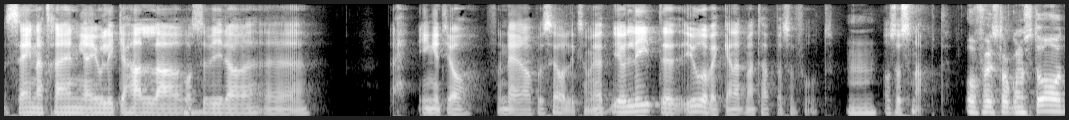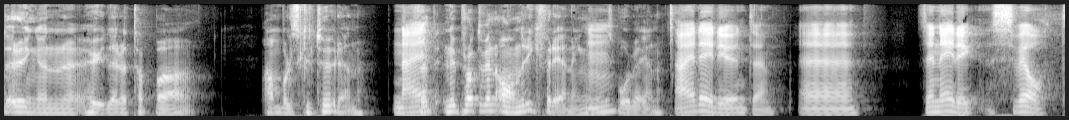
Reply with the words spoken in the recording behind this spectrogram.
sena träningar i olika hallar och så vidare. Eh, inget jag funderar på så liksom. Jag, jag är lite oroväckande att man tappar så fort. Och så snabbt. Och för Stockholms stad är det ingen höjdare att tappa handbollskulturen. Nej. Att, nu pratar vi en anrik förening, Mm. Spårvägen. Nej, det är det ju inte. Eh, sen är det svårt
